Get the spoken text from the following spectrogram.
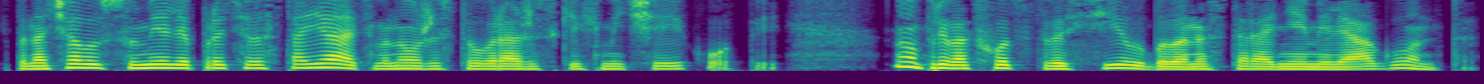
и поначалу сумели противостоять множеству вражеских мечей и копий, но превосходство сил было на стороне Мелиагонта,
